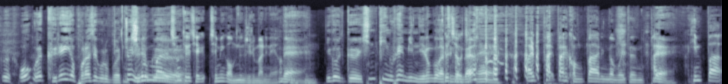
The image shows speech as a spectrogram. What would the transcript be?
그, 어? 왜 gray가 보라색으로 보였죠? 줄임말 그- 지금 되게 재, 재미가 없는 줄임말이네요. 네. 음. 이거 그 흰핑 회민 이런 거 같은 그렇죠, 건가요? 그렇죠. 네. 빨빨빨 검빨인가 뭐 하여튼 팔 네. 흰빠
